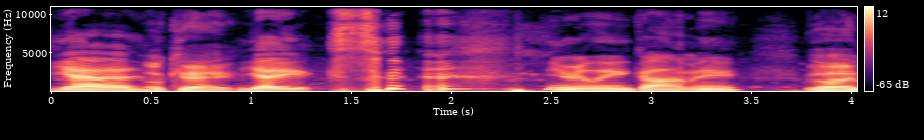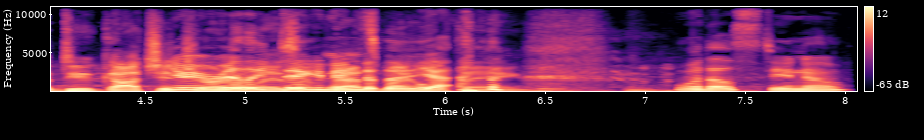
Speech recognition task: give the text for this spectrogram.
Yeah. Okay. Yikes! you really got me. Well, I do gotcha You're journalism. really digging That's into the whole yeah. thing. what else do you know?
